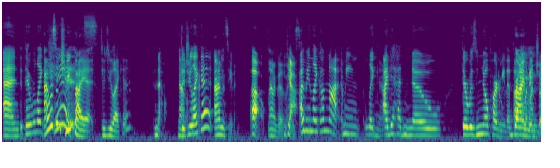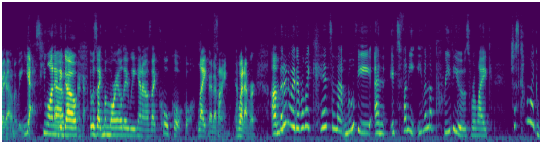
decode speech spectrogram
and they were like I was intrigued by it. Did you like it? No, Oh, did you like it? I haven't seen it. Oh, I don't go yeah. I mean, like, I'm not. I mean, like, Yeah. I had no. There was no part of me that thought Brian I would enjoy that movie. Yes, he wanted Oh, to go. okay. It was like Memorial Day weekend. I was like, cool, cool, cool. Like, Whatever, fine, yeah. whatever. Um, but anyway, there were like kids in that movie, and it's funny. Even the previews were like just kind of like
